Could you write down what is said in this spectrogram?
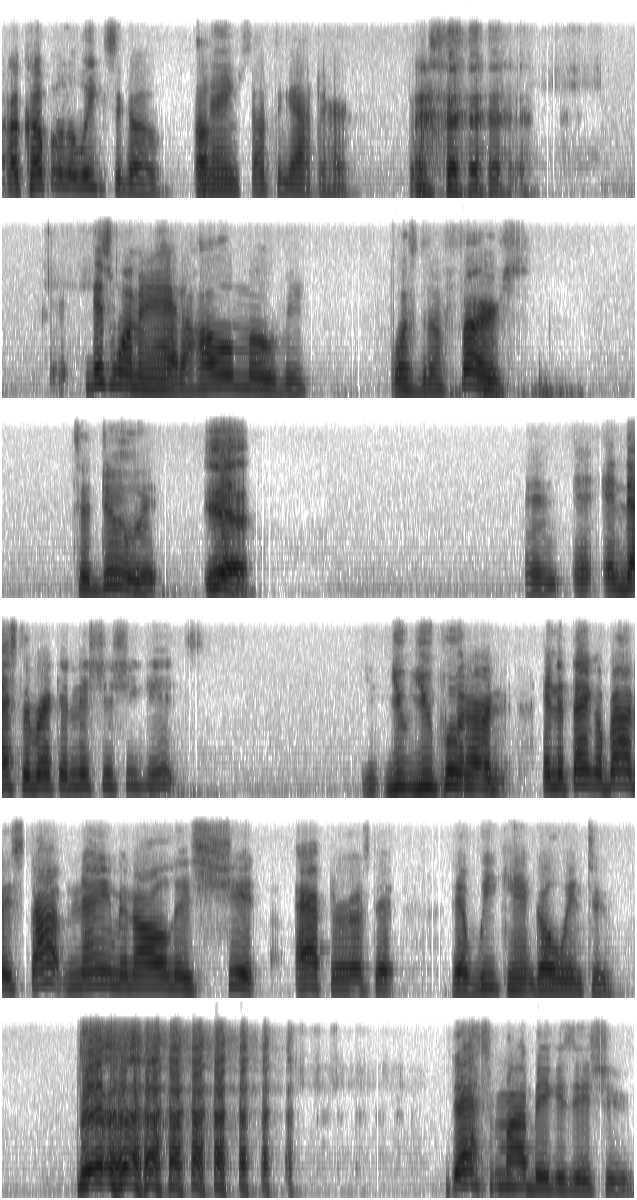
a couple of weeks ago, Huh? named something after her. This woman had a whole movie, was the first to do it, yeah, and, and and that's the recognition she gets. You, you you put her, and the thing about it, stop naming all this shit after us that that we can't go into. That's my biggest issue.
